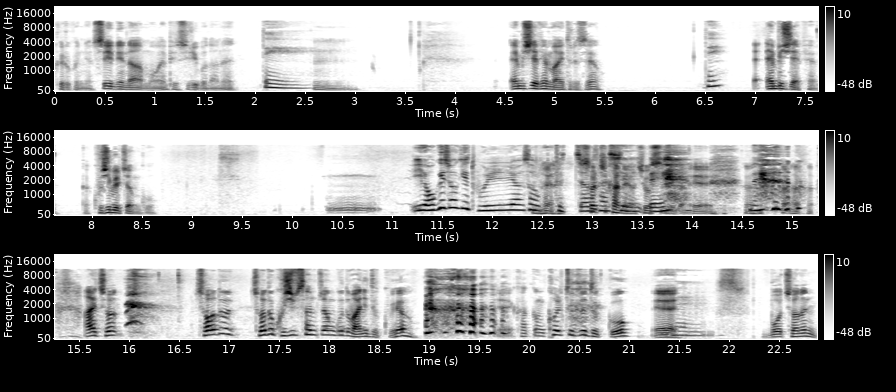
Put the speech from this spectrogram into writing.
그렇군요. CD나 뭐 MP3보다는. 네. 음. MBC FM 많이 들으세요? 네? MBC FM. 그러니까 91.9. 여기저기 돌려서 듣죠, 솔직하네요. 사실. 네. 좋습니다. 예. 아니 저 저도 저도 93.9도 많이 듣고요. 예, 가끔 컬투도 듣고. 예. 네. 뭐 저는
